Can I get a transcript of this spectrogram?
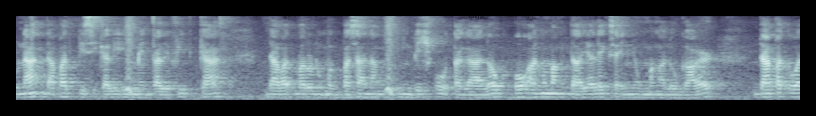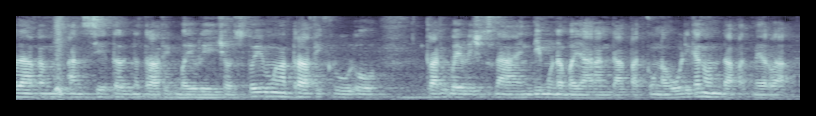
Una, dapat physically and mentally fit ka. Dapat marunong magbasa ng English o Tagalog o anumang dialect sa inyong mga lugar. Dapat wala kang unsettled na traffic violations. Ito yung mga traffic rule o traffic violations na hindi mo nabayaran. Dapat kung nahuli ka nun, dapat meron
